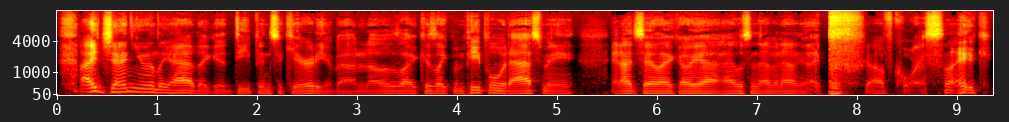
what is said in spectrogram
I genuinely had like a deep insecurity about it. I was like, because like when people would ask me, and I'd say like, "Oh yeah, I listen to Eminem," and they're like, "Of course." Like,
